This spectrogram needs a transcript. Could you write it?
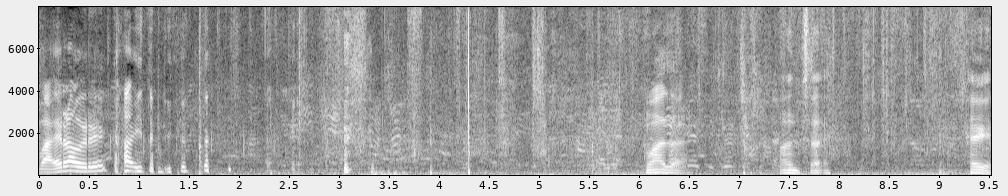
बाहेर आहो रे काहीतरी माझा आहे आमचा आहे. हे घे.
